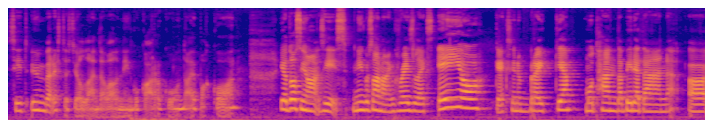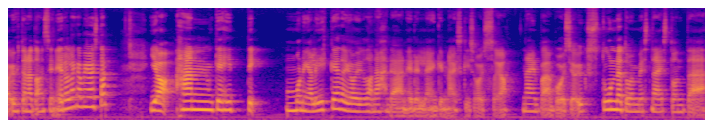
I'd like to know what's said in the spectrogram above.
siitä ympäristöstä jollain tavalla niin kuin karkuun tai pakoon. Ja tosiaan siis, niin kuin sanoin, Crazy Legs ei ole keksinyt breikkiä, mutta häntä pidetään uh, yhtenä tanssin edelläkävijöistä. Ja hän kehitti monia liikkeitä, joita nähdään edelleenkin näissä kisoissa ja näin päin pois. Ja yksi tunnetuimmista näistä on tämä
